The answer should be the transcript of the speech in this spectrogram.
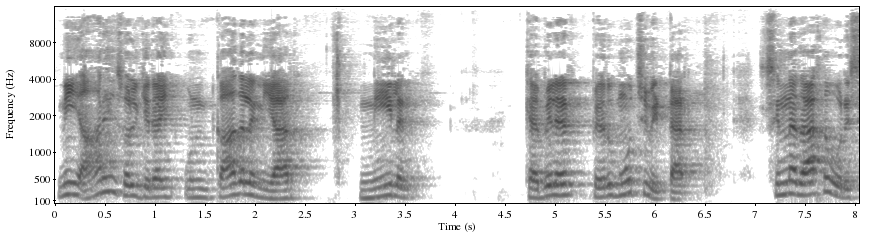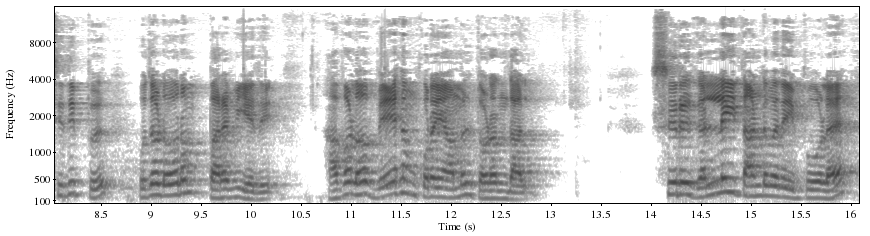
நீ யாரை சொல்கிறாய்? உன் காதலன் யார்? நீலன். கபிலர் பெருமூச்சு விட்டார். சின்னதாக ஒரு சிதிப்பு உதடோரம் பரவியது. அவளோ வேகம் குறையாமல் தொடர்ந்தாள். சிறு கல்லை தாண்டுவதைப் போல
